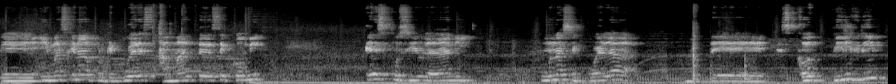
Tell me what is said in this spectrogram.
Eh, y más que nada porque tú eres amante de ese cómic, ¿es posible, Dani, una secuela de Scott Pilgrim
